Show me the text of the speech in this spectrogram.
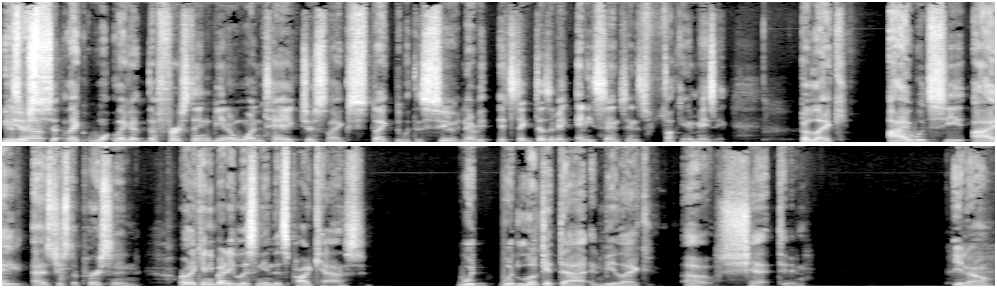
Because yeah. there's so, like like a, the first thing being a one take, just like like with the suit and everything. It's like doesn't make any sense, and it's fucking amazing. But like, I would see I as just a person, or like anybody listening to this podcast, would would look at that and be like, "Oh shit, dude," you know,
